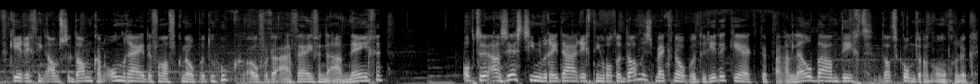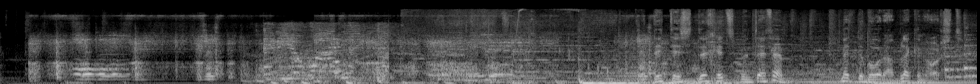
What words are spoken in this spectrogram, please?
Verkeer richting Amsterdam kan omrijden vanaf knooppunt De Hoek over de A5 en de A9. Op de A16 Breda richting Rotterdam is bij knooppunt Ridderkerk de parallelbaan dicht. Dat komt door een ongeluk. Dit is de gids.fm met Deborah Blekkenhorst.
